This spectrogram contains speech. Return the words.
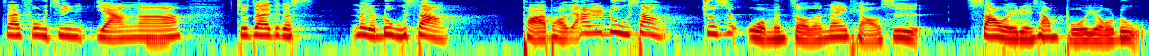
在附近羊啊，就在这个那个路上跑来跑去。啊，因为路上就是我们走的那一条是稍微有点像柏油路。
